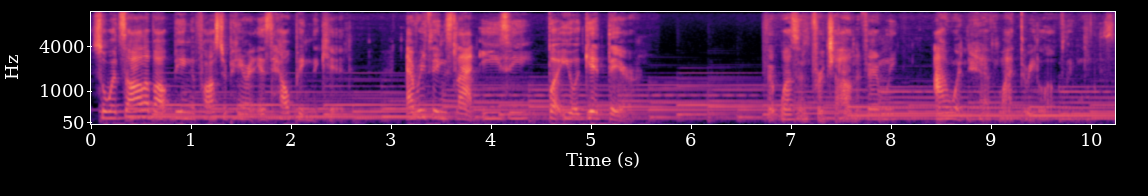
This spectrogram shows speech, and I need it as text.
So it's all about being a foster parent is helping the kid. Everything's not easy, but you'll get there. If it wasn't for child and family, I wouldn't have my three lovely ones.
